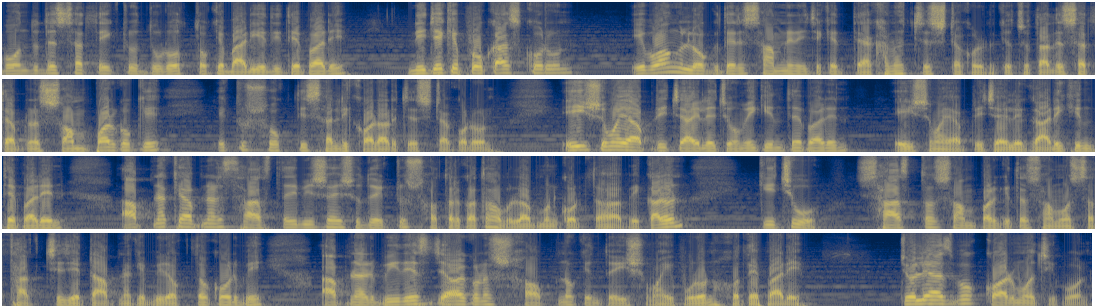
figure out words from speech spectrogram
বন্ধুদের সাথে একটু দূরত্বকে বাড়িয়ে দিতে পারে। নিজেকে প্রকাশ করুন এবং লোকদের সামনে নিজেকে দেখানোর চেষ্টা করুন কিছু। তাদের সাথে আপনার সম্পর্ককে একটু শক্তিশালী করার চেষ্টা করুন। এই সময় আপনি চাইলে জমি কিনতে পারেন, এই সময় আপনি চাইলে গাড়ি কিনতে পারেন। আপনাকে আপনার স্বাস্থ্যের বিষয়ে শুধু একটু সতর্কতা অবলম্বন করতে হবে। কারণ কিছু স্বাস্থ্য সম্পর্কিত সমস্যা থাকছে যেটা আপনাকে বিরক্ত করবে। আপনার বিদেশ যাওয়ার কোনো স্বপ্ন কিন্তু এই সময় পূরণ হতে পারে। চলে আসব কর্মজীবন।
